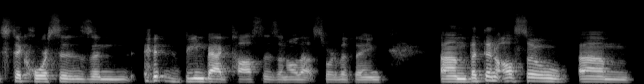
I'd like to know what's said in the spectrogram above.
stick horses and beanbag tosses and all that sort of a thing. Um, but then also, um,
